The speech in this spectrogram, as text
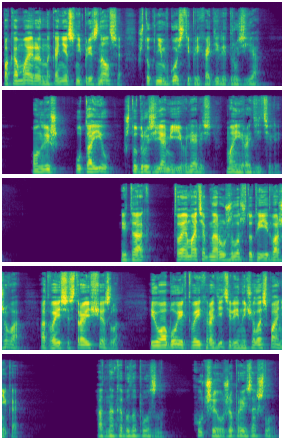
пока Майрон наконец не признался, что к ним в гости приходили друзья. Он лишь утаил, что друзьями являлись мои родители. Итак, твоя мать обнаружила, что ты едва жива, а твоя сестра исчезла, и у обоих твоих родителей началась паника. Однако было поздно. Худшее уже произошло.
